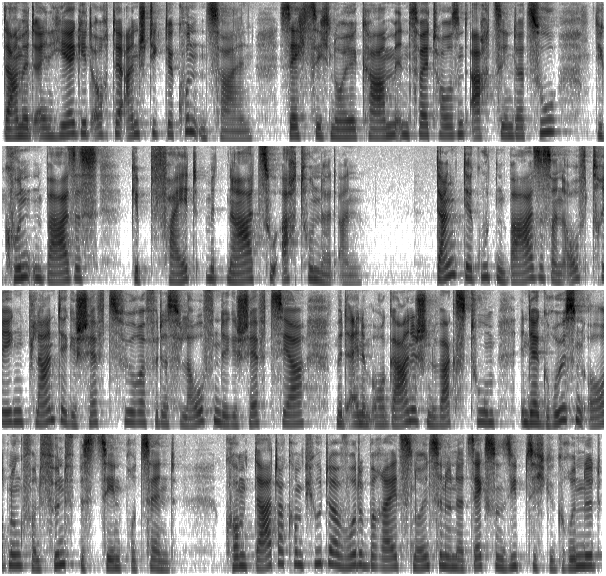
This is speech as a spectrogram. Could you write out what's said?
Damit einher geht auch der Anstieg der Kundenzahlen. 60 neue kamen in 2018 dazu. Die Kundenbasis gibt Veit mit nahezu 800 an. Dank der guten Basis an Aufträgen plant der Geschäftsführer für das laufende Geschäftsjahr mit einem organischen Wachstum in der Größenordnung von 5 bis 10 Prozent. Comdata Computer wurde bereits 1976 gegründet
